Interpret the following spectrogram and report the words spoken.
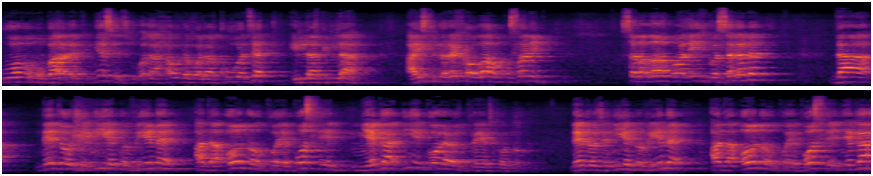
u ovom ubarek mjesecu. Ola haula wala kuvata illa billah. A istino rekao Allah poslanik sallallahu alaihi wa sallam da ne dođe nijedno vrijeme, a da ono koje je poslije njega nije gore od prethodnog. Ne dođe nijedno vrijeme, a da ono koje je poslije njega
